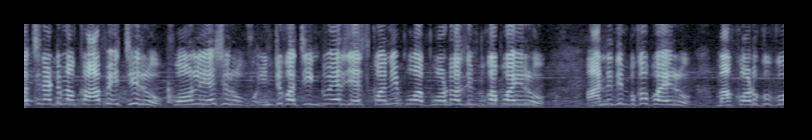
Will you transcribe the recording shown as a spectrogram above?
వచ్చినట్టు మాకు కాపీ ఇచ్చిర్రు. ఫోన్లు చేసిర్రు. ఇంటికి వచ్చి ఎంక్వైరీ చేసుకొని ఫోటోలు దింపుకపోయిర్రు. అన్ని దింపుకపోయిర్రు. మా కొడుకుకు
